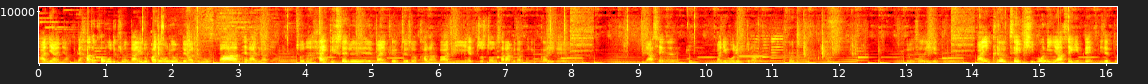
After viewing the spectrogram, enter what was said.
아니 아니야 근데 하드코어 모드 키면 난이도까지 어려운데 가지고 나한텐 아직 아니야 저는 하이픽셀을 마인크래프트에서 가장 많이 했었던 사람이다 보니까 이제 야생은 좀 많이 어렵더라고요 그래서 이제 또 마인크래프트의 기본이 야생인데 이제 또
